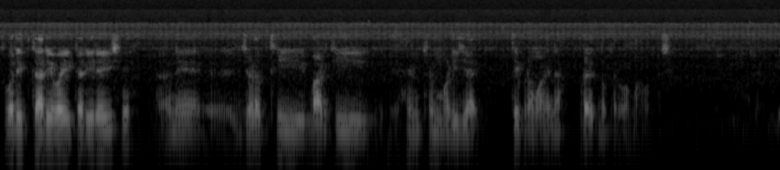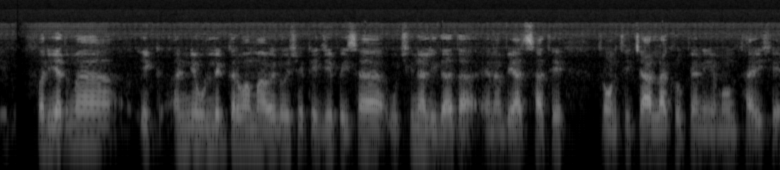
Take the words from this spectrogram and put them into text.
ત્વરિત કાર્યવાહી કરી રહી છે અને ઝડપથી બાળકી હેમખેમ મળી જાય. તે પ્રમાણેના પ્રયત્નો કરવામાં આવશે ફરિયાદમાં એક અન્ય ઉલ્લેખ કરવામાં આવેલો છે કે જે પૈસા ઉછીના લીધા હતા, એના વ્યાજ સાથે ત્રણથી ચાર લાખ રૂપિયાની એમાઉન્ટ થાય છે.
